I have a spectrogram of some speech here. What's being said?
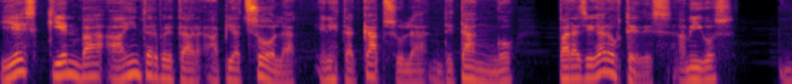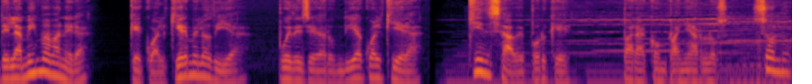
y es quien va a interpretar a Piazzolla en esta cápsula de tango para llegar a ustedes, amigos, de la misma manera que cualquier melodía puede llegar un día cualquiera, quién sabe por qué, para acompañarlos solo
